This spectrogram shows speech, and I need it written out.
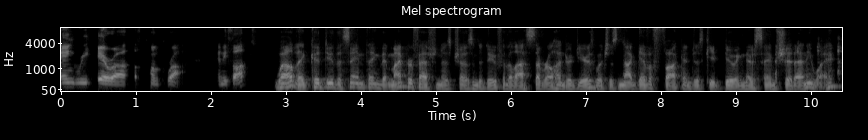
angry era of punk rock? Any thoughts? Well, they could do the same thing that my profession has chosen to do for the last several hundred years, which is not give a fuck and just keep doing their same shit anyway.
